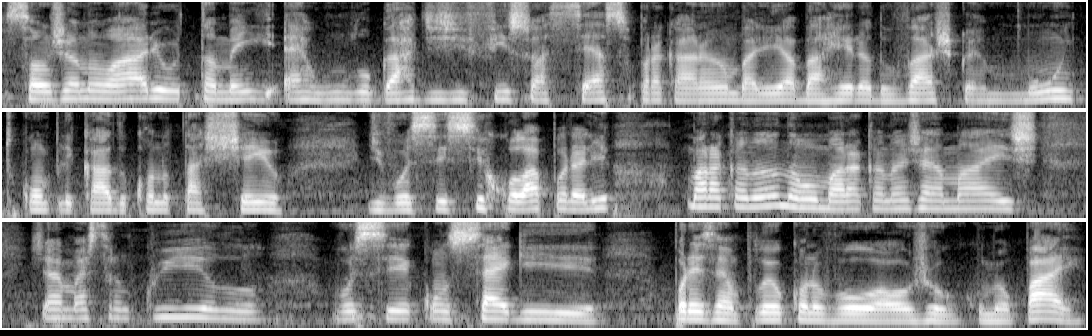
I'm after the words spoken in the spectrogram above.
São Januário também é um lugar de difícil acesso pra caramba ali. A barreira do Vasco é muito complicado quando tá cheio de você circular por ali. Maracanã não, o Maracanã já é mais já é mais tranquilo. Você consegue, por exemplo, eu quando vou ao jogo com meu pai,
